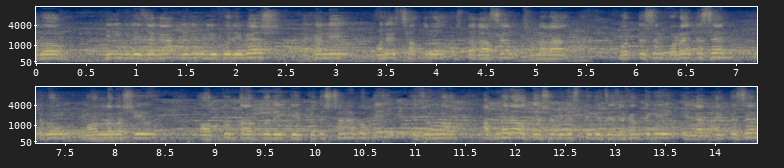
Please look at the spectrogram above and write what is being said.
এবং নিরিবিলি জায়গা নিরিবিলি পরিবেশ। এখানে অনেক ছাত্র ওস্তাদ আছেন ওনারা পড়তেছেন পড়াইতেছেন এবং মহল্লাবাসী অত্যন্ত আন্তরিক এই প্রতিষ্ঠানের প্রতি। এজন্য আপনারাও দেশ বিদেশ থেকে যে যেখান থেকেই এই লাভ দেখতেছেন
